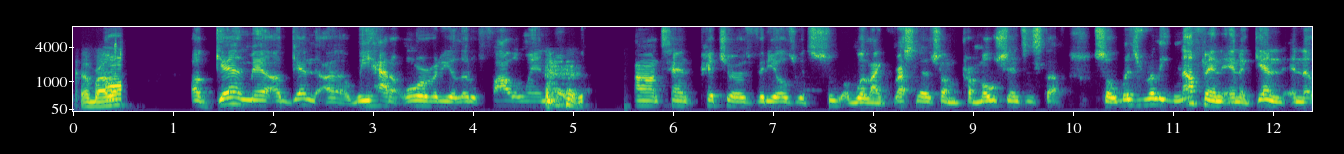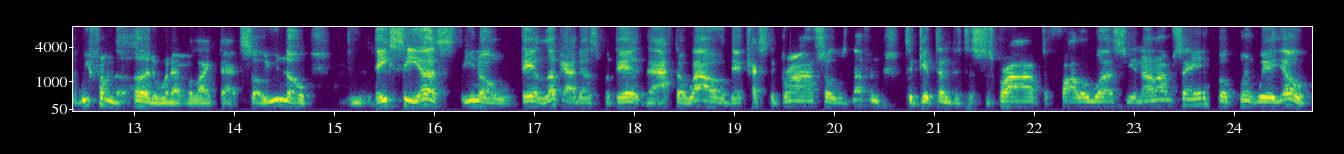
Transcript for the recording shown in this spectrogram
Good brother. again, man, again, uh, we had already a little following content, pictures, videos with with like wrestlers from promotions and stuff. So it's really nothing. And again, and we from the hood or whatever like that. So you know, they see us, you know, they look at us, but they after a while they catch the grind. So it was nothing to get them to, to, subscribe, to follow us. You know what I'm saying? To a point where yo,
